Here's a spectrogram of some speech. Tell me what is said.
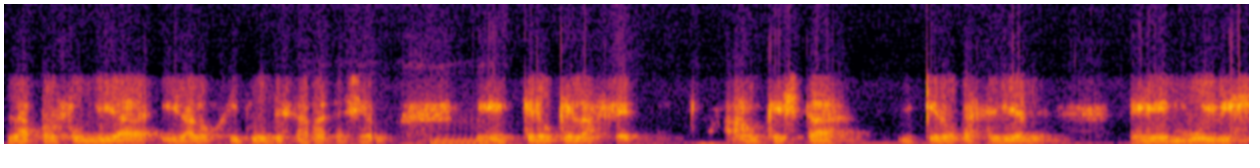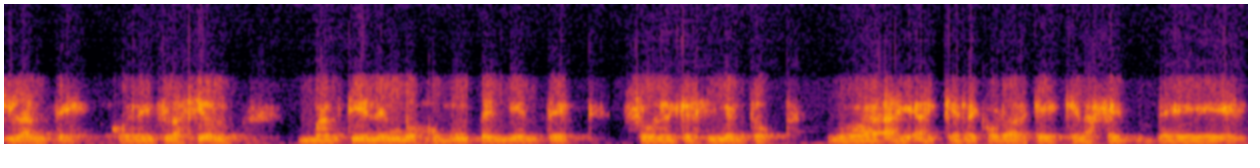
la profundidad y la longitud de esta recesión. Eh, creo que la FED, aunque está, y creo que hace bien, muy vigilante con la inflación, mantiene un ojo muy pendiente sobre el crecimiento. No hay, hay que recordar que, que la Fed, eh,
